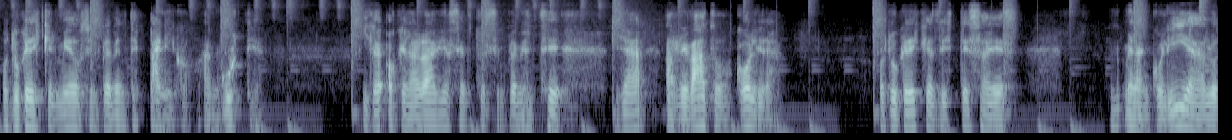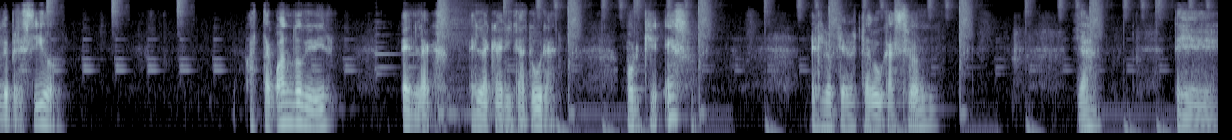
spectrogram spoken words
¿O tú crees que el miedo simplemente es pánico, angustia? o que la rabia, ¿cierto? Es simplemente ya arrebato, cólera. ¿O tú crees que la tristeza es melancolía, lo depresivo? ¿Hasta cuándo vivir en la, en la caricatura? Porque eso es lo que nuestra educación eh,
